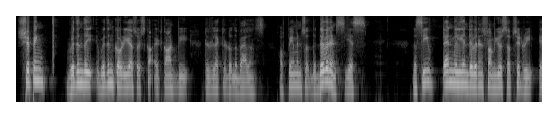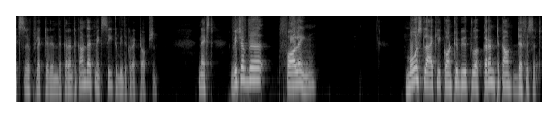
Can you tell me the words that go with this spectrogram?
Shipping within the within Korea, so it's it can't be reflected on the balance of payments. So the dividends, yes. Received 10 million dividends from US subsidiary, it's reflected in the current account. That makes C to be the correct option. Next, which of the following most likely contribute to a current account deficit?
